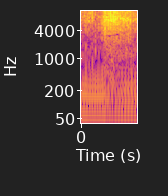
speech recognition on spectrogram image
mm-hmm.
